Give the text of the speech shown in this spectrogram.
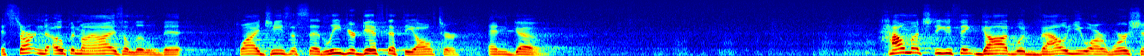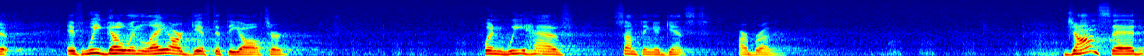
It's starting to open my eyes a little bit why Jesus said, Leave your gift at the altar and go. How much do you think God would value our worship if we go and lay our gift at the altar when we have something against our brother? John said,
